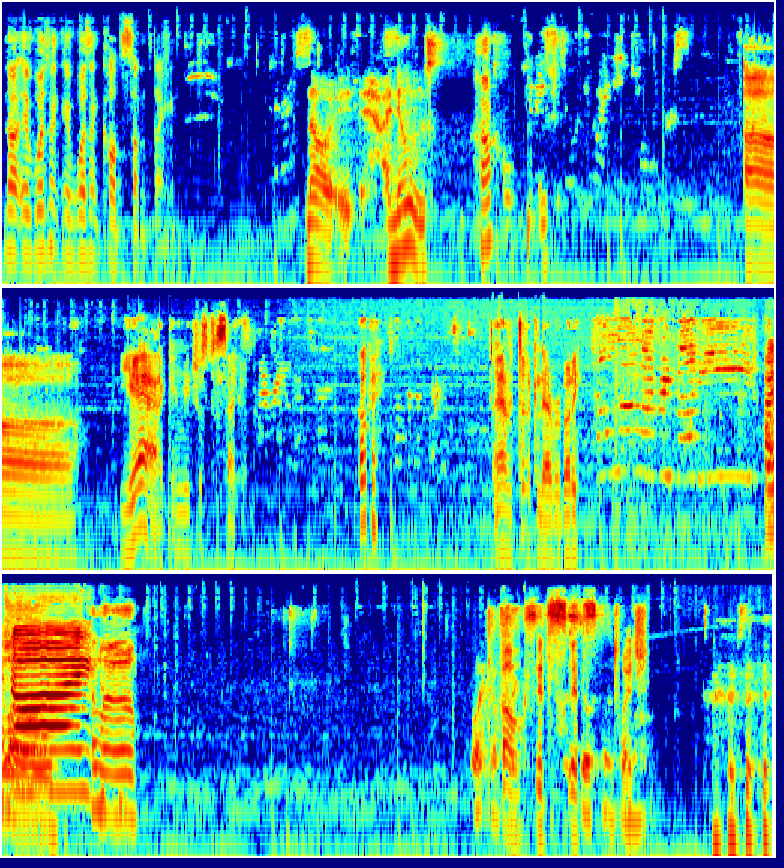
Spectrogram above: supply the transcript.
No, it wasn't. It wasn't called something. No, it, I know it was Huh? Uh, yeah. Give me just a second. Okay. I haven't talking to everybody. Hi, Hello. Shy! Hello. Like a Oh, it's it's something. Twitch.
